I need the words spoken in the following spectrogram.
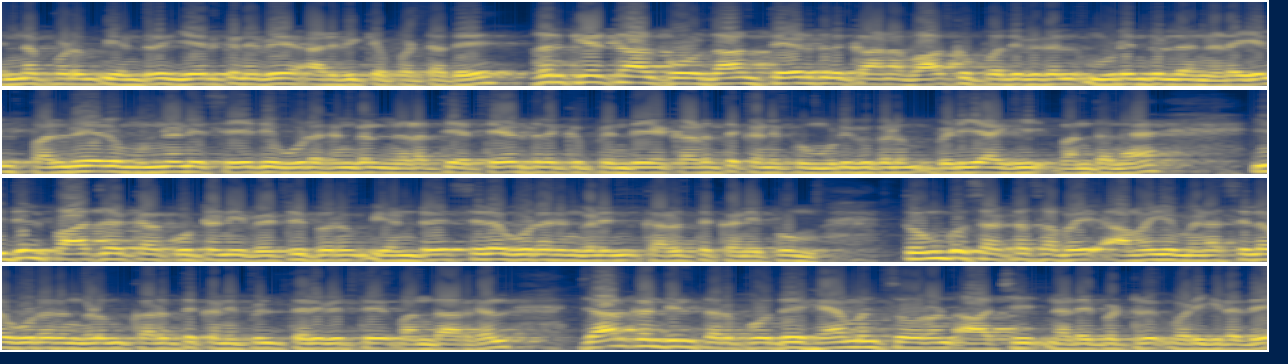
எண்ணப்படும் என்று ஏற்கனவே அறிவிக்கப்பட்டது. அதற்கேற்றால் போல்தான் தேர்தலுக்கான வாக்குப்பதிவுகள் முடிந்துள்ள நிலையில் பல்வேறு முன்னணி செய்தி ஊடகங்கள் நடத்திய தேர்தலுக்கு பிந்தைய கருத்து கணிப்பு முடிவுகளும் வெளியாகி வந்தன. இதில் பாஜக கூட்டணி வெற்றி பெறும் என்று சில ஊடகங்களின் கருத்து கணிப்பும். தொங்கு சட்டசபை அமையும் என சில ஊடகங்களும் கருத்து கணிப்பில் தெரிவித்து வந்தார்கள். ஜார்க்கண்டில் தற்போது ஹேமந்த் சோரன் ஆட்சி நடைபெற்று வருகிறது.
